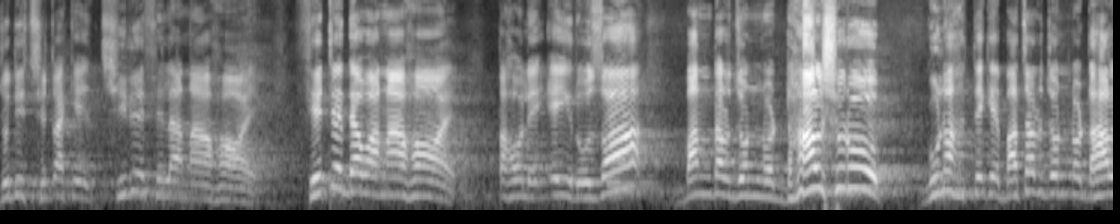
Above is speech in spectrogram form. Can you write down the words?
যদি সেটাকে ছিঁড়ে ফেলা না হয়, ফেটে দেওয়া না হয়, তাহলে এই রোজা বান্দার জন্য ঢাল স্বরূপ, গুনাহ থেকে বাঁচার জন্য ঢাল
